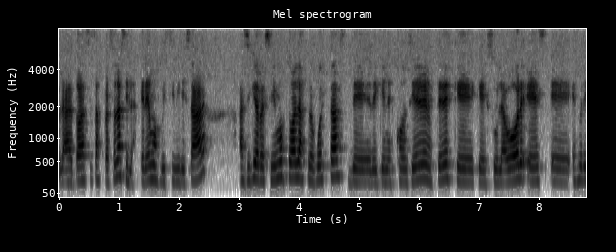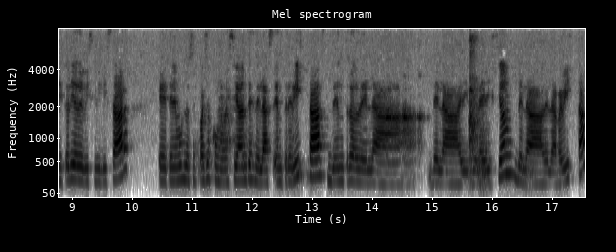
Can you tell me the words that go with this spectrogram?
las, todas esas personas y las queremos visibilizar. Así que recibimos todas las propuestas de, quienes consideren ustedes que, su labor es, es meritorio de visibilizar eh, tenemos los espacios, como decía antes, de las entrevistas dentro de la, de la, edición de la, de la, revista.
